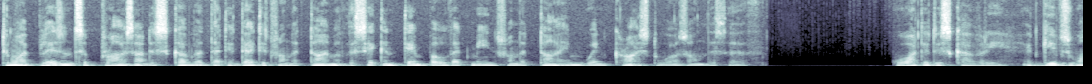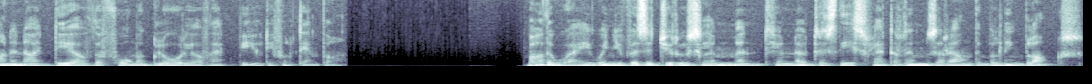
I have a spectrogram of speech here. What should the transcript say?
To my pleasant surprise, I discovered that it dated from the time of the Second Temple, that means from the time when Christ was on this earth. What a discovery! It gives one an idea of the former glory of that beautiful temple. By the way, when you visit Jerusalem and you notice these flat rims around the building blocks,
